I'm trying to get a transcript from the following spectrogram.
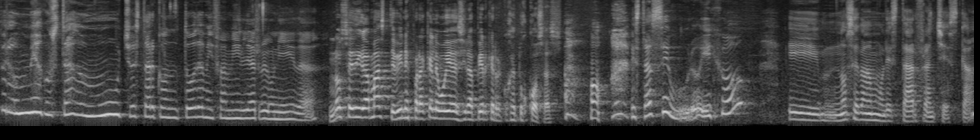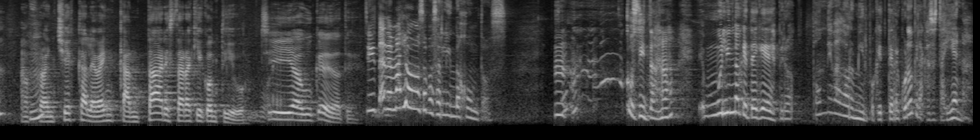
pero me ha gustado mucho estar con toda mi familia reunida. No se diga más, te vienes para acá, le voy a decir a Pierre que recoge tus cosas. ¿Estás seguro, hijo? ¿Y no se va a molestar Francesca? A Francesca le va a encantar estar aquí contigo. Sí, Abu, quédate. Sí, además lo vamos a pasar lindo juntos. Una cosita, ¿no? Muy lindo que te quedes, pero ¿dónde va a dormir? Porque te recuerdo que la casa está llena.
